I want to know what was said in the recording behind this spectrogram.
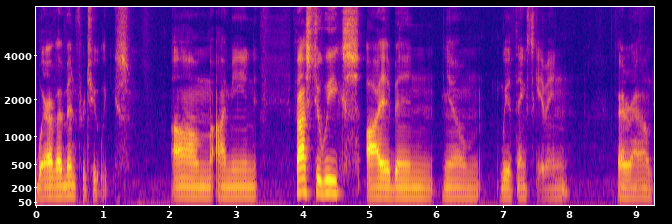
where have I been for two weeks? Um, I mean, past two weeks I have been, you know, we had Thanksgiving right around.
